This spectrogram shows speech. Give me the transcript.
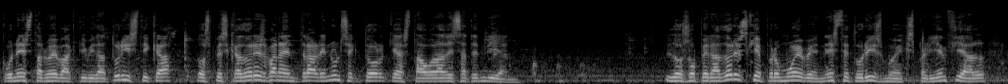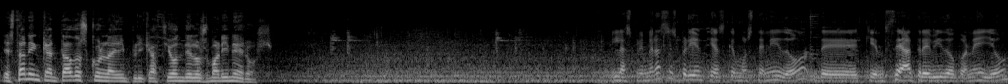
Con esta nueva actividad turística, los pescadores van a entrar en un sector que hasta ahora desatendían. Los operadores que promueven este turismo experiencial están encantados con la implicación de los marineros. Las primeras experiencias que hemos tenido de quien se ha atrevido con ello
